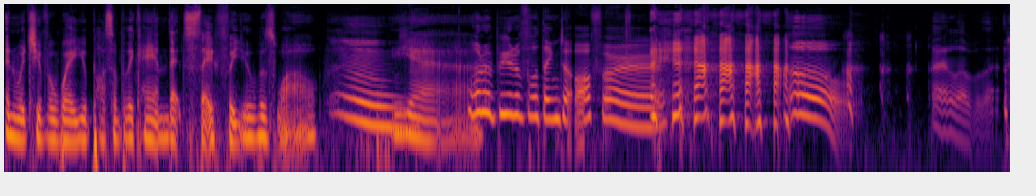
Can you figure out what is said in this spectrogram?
in whichever way you possibly can that's safe for you as well. Yeah. What a beautiful thing to offer. oh, I love that.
